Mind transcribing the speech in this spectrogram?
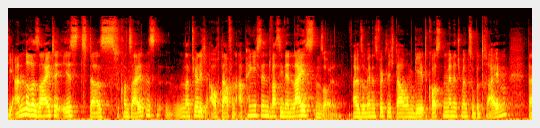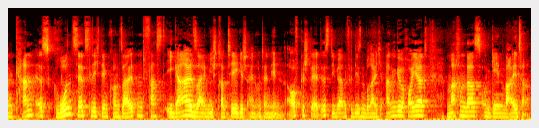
Die andere Seite ist, dass Consultants natürlich auch davon abhängig sind, was sie denn leisten sollen. Also wenn es wirklich darum geht, Kostenmanagement zu betreiben, dann kann es grundsätzlich dem Consultant fast egal sein, wie strategisch ein Unternehmen aufgestellt ist. Die werden für diesen Bereich angeheuert, machen das und gehen weiter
